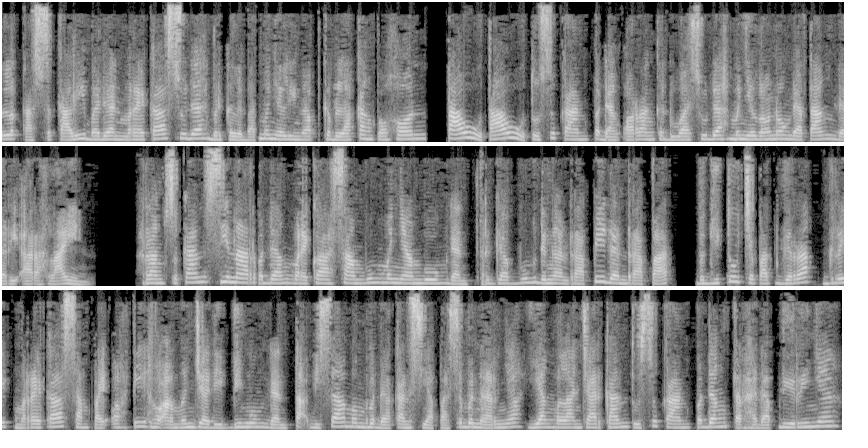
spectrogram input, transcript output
lekas sekali badan mereka sudah berkelebat menyelinap ke belakang pohon, tahu-tahu tusukan pedang orang kedua sudah menyelonong datang dari arah lain. Rangsukan sinar pedang mereka sambung menyambung dan tergabung dengan rapi dan rapat, begitu cepat gerak-gerik mereka sampai Oh Tihoa menjadi bingung dan tak bisa membedakan siapa sebenarnya yang melancarkan tusukan pedang terhadap dirinya,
